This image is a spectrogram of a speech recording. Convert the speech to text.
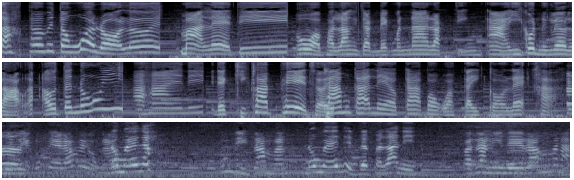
ตาเธอไม่ต้องอ้วรอเลย มาแหล่ที่เพราะว่าพลังจากเด็กมันน่ารักจริง อ่าอีกคนหนึ่งแล้วหลาวเอาแต่นุยอาหายนี่เด็กขี้คลาดเพศเฉยข้ามกะแล้วกะบอกว่าไก่กอและค่ะ cũng nề lắm đây của นมอะไรนะ cũng gì răm anh นมอะไรเด็ดแบบปลานี่ và ra đi nề lắm á nè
